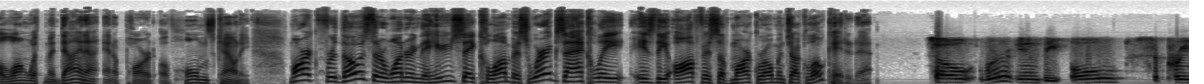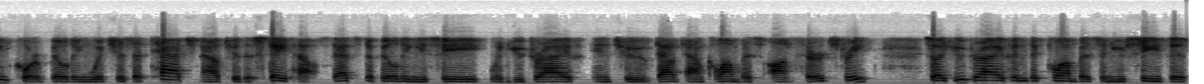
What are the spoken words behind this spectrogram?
along with Medina and a part of Holmes County. Mark, for those that are wondering, they hear you say Columbus, where exactly is the office? of Mark Romanchuk located at? So we're in the old Supreme Court building, which is attached now to the State House. That's the building you see when you drive into downtown Columbus on 3rd Street. So as you drive into Columbus and you see this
